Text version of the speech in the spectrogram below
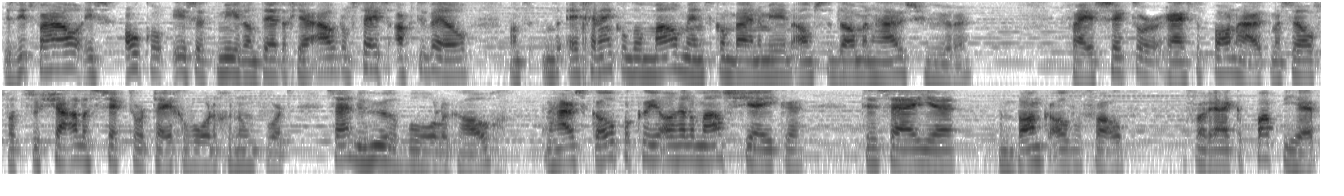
Dus dit verhaal is, ook al is het meer dan 30 jaar oud, nog steeds actueel. Want geen enkel normaal mens kan bijna meer in Amsterdam een huis huren. Vrije sector reist de pan uit, maar zelfs wat sociale sector tegenwoordig genoemd wordt, zijn de huren behoorlijk hoog. Een huis kopen kun je al helemaal shaken, tenzij je een bank overvalt of een rijke papi hebt.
